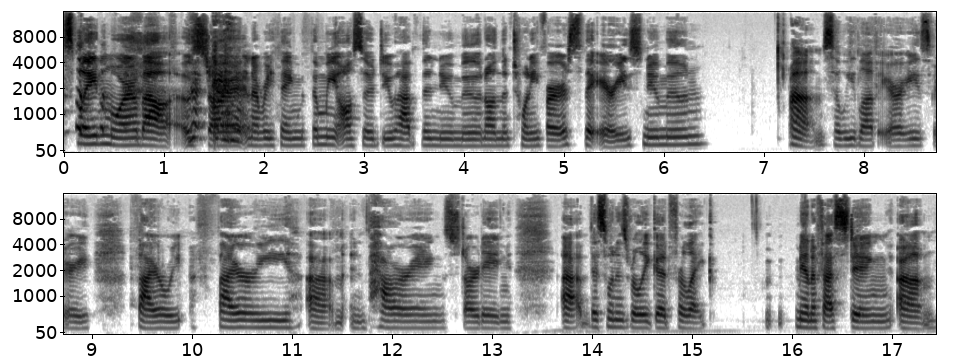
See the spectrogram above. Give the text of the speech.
Explain more about Ostara and everything. But then we also do have the new moon on the 21st, the Aries new moon. Um, so we love Aries, very fiery, fiery, um, empowering, starting. Um, this one is really good for like manifesting. Um,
